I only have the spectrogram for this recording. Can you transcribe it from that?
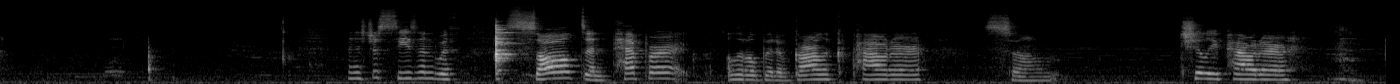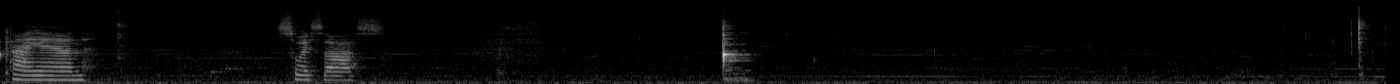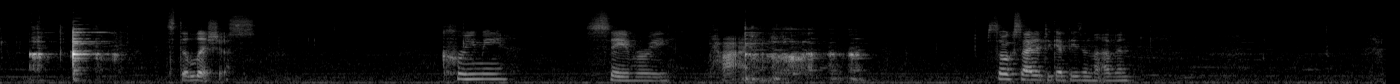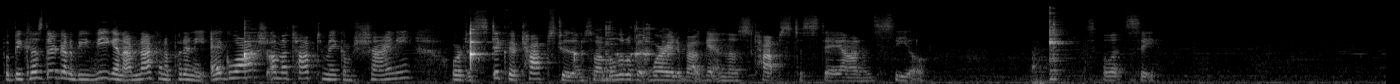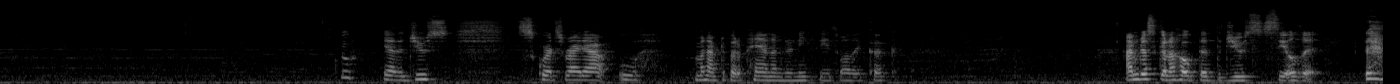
And it's just seasoned with salt and pepper, a little bit of garlic powder, some chili powder, cayenne, soy sauce, It's delicious. Creamy, savory pie. So excited to get these in the oven. But because they're going to be vegan, I'm not going to put any egg wash on the top to make them shiny or to stick their tops to them. So I'm a little bit worried about getting those tops to stay on and seal. So let's see. Ooh, Yeah, the juice squirts right out. Ooh, I'm gonna have to put a pan underneath these while they cook. I'm just gonna hope that the juice seals it.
